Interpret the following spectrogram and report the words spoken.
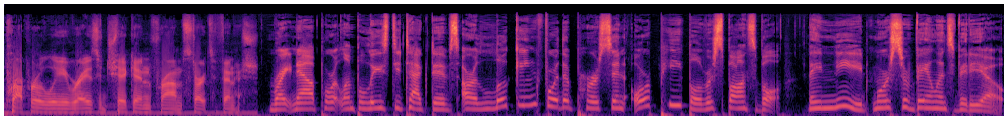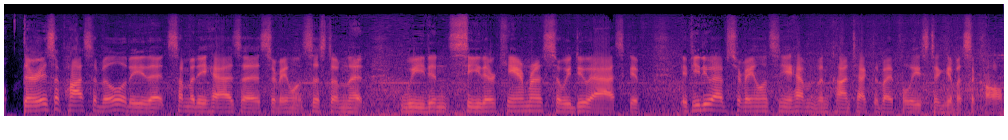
properly raise a chicken from start to finish. Right now, Portland police detectives are looking for the person or people responsible. They need more surveillance video. There is a possibility that somebody has a surveillance system that we didn't see their camera, so we do ask if, if you do have surveillance and you haven't been contacted by police to give us a call.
